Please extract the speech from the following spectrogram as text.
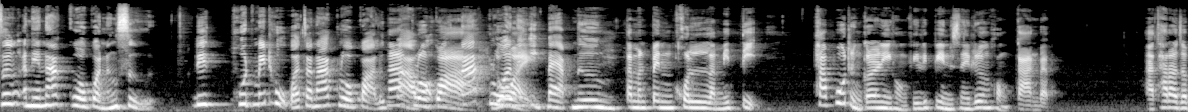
ซึ่งอันนี้น่ากลัวกว่าหนังสือดิพูดไม่ถูกว่าจะน่ากลัวกว่าหรือเปล่าน่ากลัวกว่าน่ากลัวด้วในยอีกแบบหนึ่งแต่มันเป็นคนละมิติ ถ้าพูดถึงกรณีของฟิลิปปินส์ในเรื่องของการแบบ อะถ้าเราจะ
